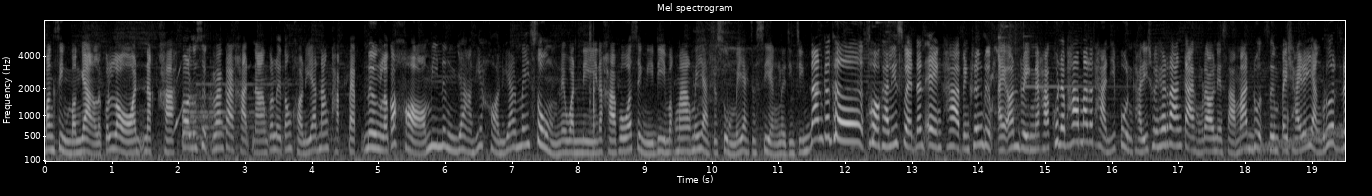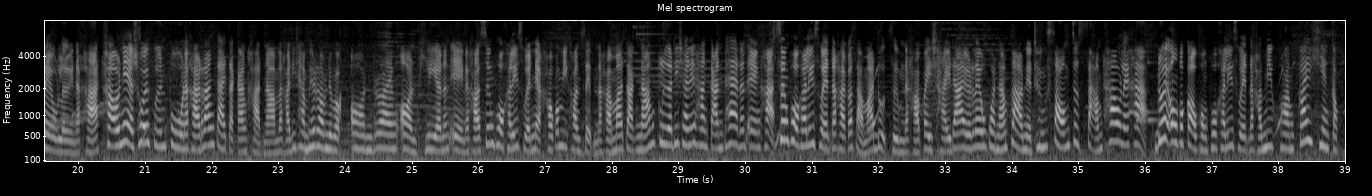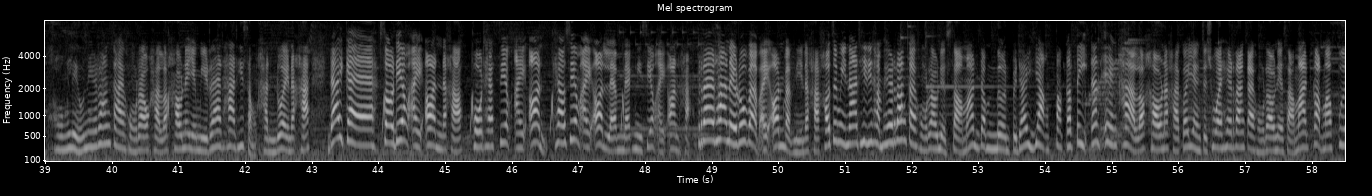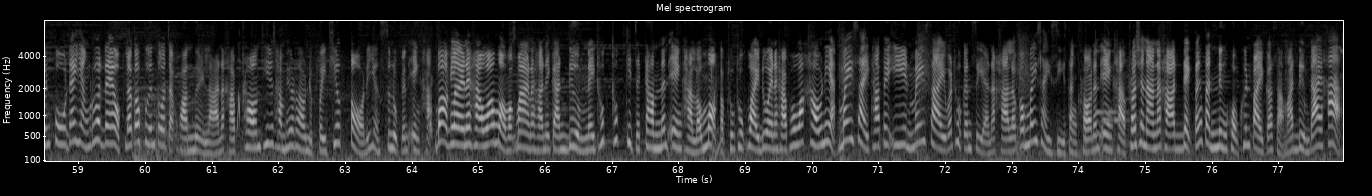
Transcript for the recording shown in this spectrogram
บางสิ่งบางอย่างแล้วก็ร้อนนะคะ ก็รู้สึกร่างกายขาดน้ำก็เลยต้องขออนุญาตนั่งพักแป๊บหนึ่งแล้วก็ขอมีหนึ่งอย่างที่ขออนุญาตไม่สุ่มในวันนี้นะคะ เพราะว่าสิ่งนี้ดีมากๆ ไม่อยากจะสุ่มไม่อยากจะเสี่ยงเลยจริง ๆ นั่นก็คือโ o คา l ิสเว t นั่นเองค่ะ เป็นเครื่องดื่มไอออนดริงนะคะ คุณภาพมาตรฐานญี่ปุ่นค่ะที่ช่วยให้ร่างกายของเราเนี่ยสามารถดูดซึมไปใช้ได้อย่างรวดเร็วเลยนะคะเขาเนี่ยช่วยฟื้นฟูนะคะ ร่างกายจากการขาดน้ำนะคะ ที่ทำให้เราเนี่ยแบบอ่อนแรงอ่อนเพลียนั่นเองนะคะ ซึ่งโพคาลิสเว t เนี่ยเขาก็มีคอนเซปต์นะคะมาจากน้ำเกลือที่ใช้ในทางการแพทร่นั่นเองค่ะ ซึ่งโพคาลิสเวทนะคะก็สามารถดูดซึมนะคะ ไปใช้ได้เร็วกว่าน้ำเปล่าเนี่ยถึง 2.3 เท่าเลยค่ะ ด้วยองค์ประกอบของโพคาลิสเวทนะคะมีความใกล้เคียงกับ ของเหลวในร่างกายของเราค่ะ แล้วเขาเนี่ยยังมีแร่ธาตุที่สำคัญด้วยนะคะ ได้แก่โซเดียมไอออนนะคะโพแทสเซียมไอออนแคลเซียมไอออนและแมกนีเซียมไอออนค่ะ แร่ธาตุในรูปแบบไอออนแบบนี้นะคะ เขาจะมีหน้าที่ที่ทำให้ร่างกายของเราเนี่ยสามารถดำเนินไปได้อย่างปกตินั่นเองค่ะ แล้วเขานะคะก็ยังจะช่วยให้ร่างกายของเราเนี่ยสามารถกลับมาฟื้นฟูได้อย่างรวดเร็ว แล้วก็ฟื้นตัวจากความเหนื่อยล้านะคะ พร้อมที่จะทำให้เราเนี่ยไปเที่ยวต่อได้อย่างสนุกนั่นเองค่ะ บอกเลยนะคะว่าเหมาะมากๆนะคะ ในการดื่มในทุกๆกิจกรรมนั่นเองค่ะแล้วเหมาะกับทุกๆวัยด้วยนะคะ เพราะว่าเขาเนี่ยไม่ใส่คาเฟอีน ไม่ใส่วัตถุกันเสียนะคะ แล้วก็ไม่ใส่สีสังเคราะห์นั่นเองค่ะ เพราะฉะนั้นนะคะ เด็กตั้งแต่หนึ่งขวบขึ้นไปก็สามารถดื่มได้ค่ะ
